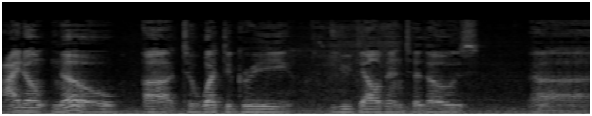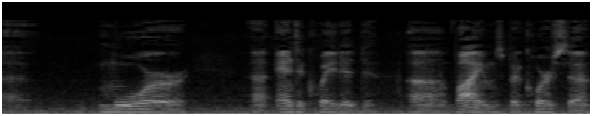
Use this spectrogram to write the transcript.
I don't know uh, to what degree you delve into those uh, more uh, antiquated uh, volumes, but of course, uh,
